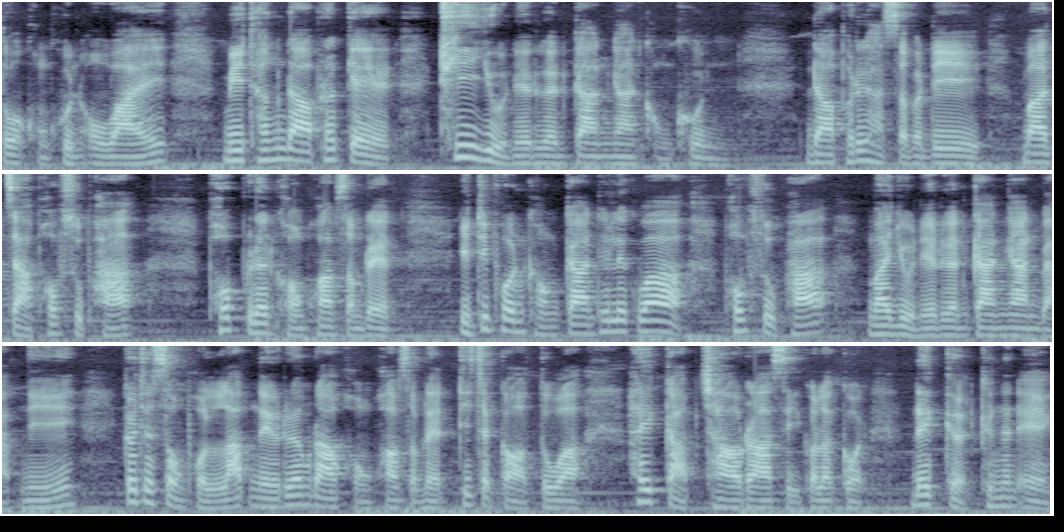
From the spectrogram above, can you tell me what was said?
ตัวของคุณเอาไว้ มีทั้งดาวพระเกตที่อยู่ในเรือนการงานของคุณ ดาวพฤหัสบดีมาจากภพสุภะ ภพเรือนของความสำเร็จ อิทธิพลของการที่เรียกว่าภพสุภะมาอยู่ในเรือนการงานแบบนี้ ก็จะส่งผลลัพธ์ในเรื่องราวของความสำเร็จที่จะก่อตัวให้กับชาวราศีกรกฎได้เกิดขึ้นนั่นเอง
